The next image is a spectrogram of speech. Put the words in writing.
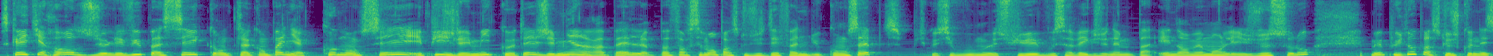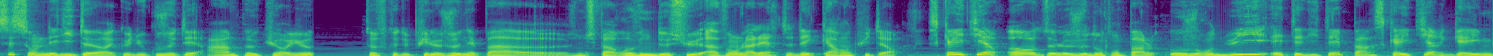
Skytier Hordes, je l'ai vu passer quand la campagne a commencé, et puis je l'ai mis de côté, j'ai mis un rappel, pas forcément parce que j'étais fan du concept, puisque si vous me suivez, vous savez que je n'aime pas énormément les jeux solo, mais plutôt parce que je connaissais son éditeur et que du coup j'étais un peu curieux. Sauf que depuis le jeu n'est pas, euh, je ne suis pas revenu dessus avant l'alerte des 48 heures. Skytier Hordes, le jeu dont on parle aujourd'hui, est édité par Skytier Games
